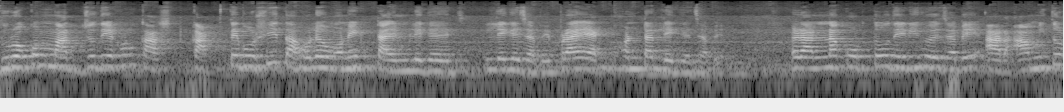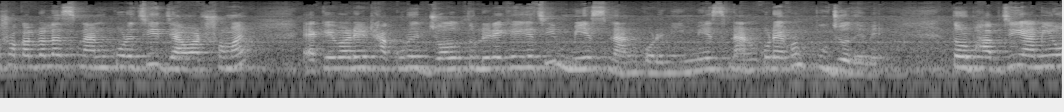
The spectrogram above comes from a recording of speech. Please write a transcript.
দু রকম মাছ যদি এখন কাটতে বসি, তাহলে অনেক টাইম লেগে লেগে যাবে, প্রায় এক ঘণ্টা লেগে যাবে। রান্না করতেও দেরি হয়ে যাবে। আর আমি তো সকালবেলা স্নান করেছি, যাওয়ার সময় একেবারে ঠাকুরের জল তুলে রেখে গেছি, মেয়ে স্নান করে নিই মেয়ে স্নান করে এখন পুজো দেবে। তো ভাবছি আমিও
